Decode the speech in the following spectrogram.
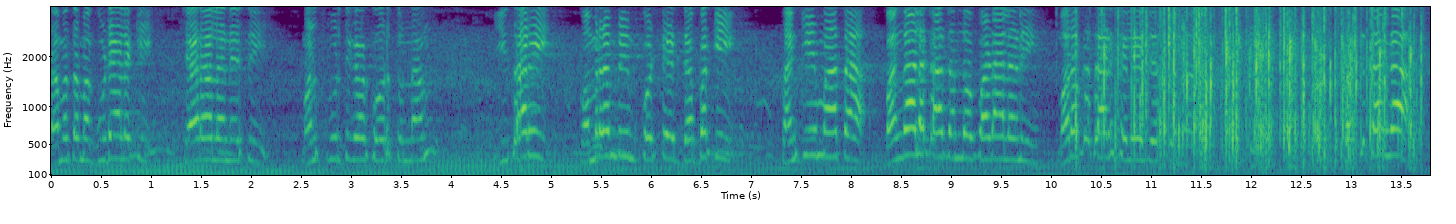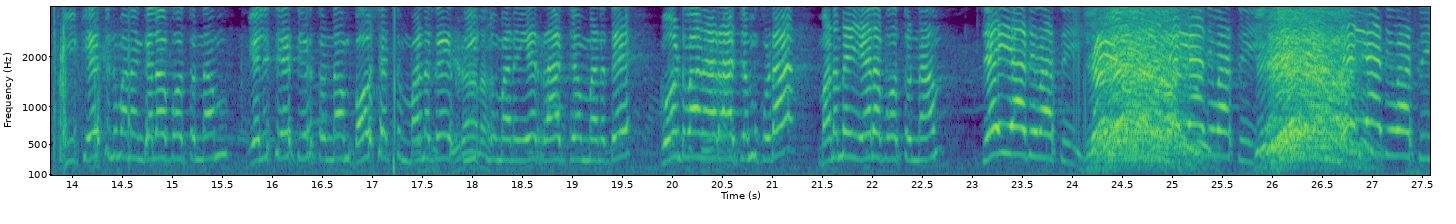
తమ తమ గుడాలకి చేరాలనేసి మనస్ఫూర్తిగా కోరుతున్నాం. ఈసారి కొమరం భీం కొట్టే దెబ్బకి సంకీమాత బంగాళాఖాతంలో పడాలని మరొకసారి తెలియజేస్తున్నాను. కేసును మనం గెలవబోతున్నాం గెలిసే తీరుతున్నాం. భవిష్యత్తు మనదే సీట్లు మనయే రాజ్యం మనదే. గోండ్వానా రాజ్యం కూడా మనమే ఏలబోతున్నాం. జై ఆదివాసి! జై ఆదివాసి! జై Adivasi!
